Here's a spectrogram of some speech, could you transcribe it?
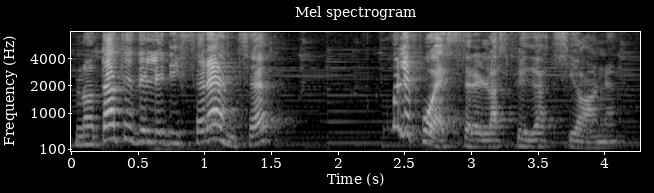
Notate delle differenze? Quale può essere la spiegazione?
